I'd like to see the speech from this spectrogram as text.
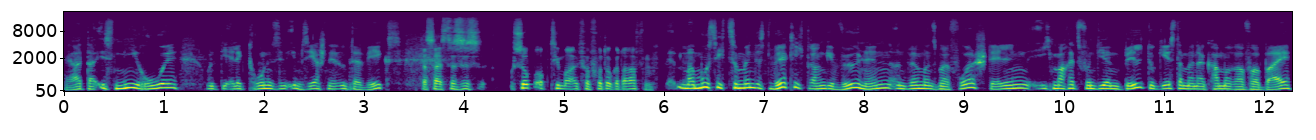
Ja, da ist nie Ruhe und die Elektronen sind eben sehr schnell unterwegs. Das heißt, das ist suboptimal für Fotografen. Man muss sich zumindest wirklich dran gewöhnen. Und wenn wir uns mal vorstellen, ich mache jetzt von dir ein Bild, du gehst an meiner Kamera vorbei,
